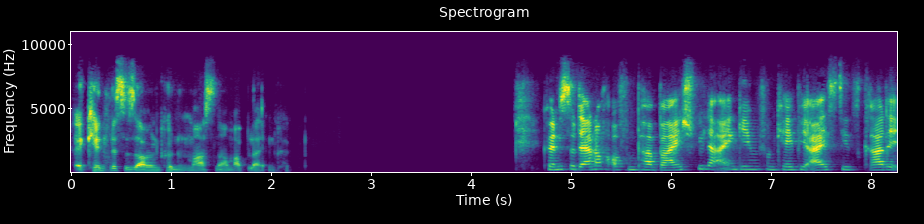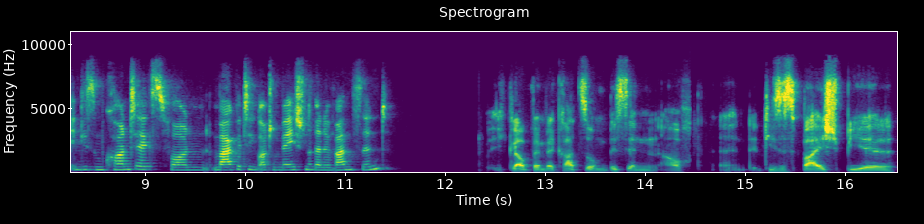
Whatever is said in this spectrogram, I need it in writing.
Erkenntnisse sammeln können und Maßnahmen ableiten können. Könntest du da noch auf ein paar Beispiele eingehen von KPIs, die jetzt gerade in diesem Kontext von Marketing Automation relevant sind? Ich glaube, wenn wir gerade so ein bisschen auch äh, dieses Beispiel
